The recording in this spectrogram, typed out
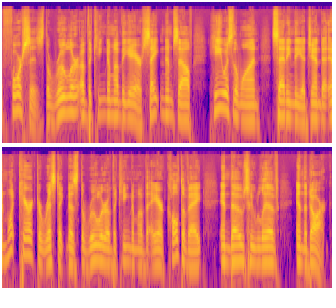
forces, the ruler of the kingdom of the air, Satan himself. He was the one setting the agenda. And what characteristic does the ruler of the kingdom of the air cultivate in those who live in the dark?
